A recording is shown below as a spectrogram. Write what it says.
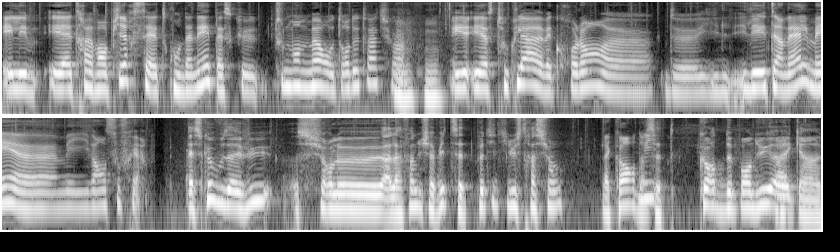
et, les- et être un vampire, c'est être condamné parce que tout le monde meurt autour de toi, tu vois. Mhm. Et et à ce truc-là, avec Roland, euh, de, il, il est éternel, mais, euh, mais il va en souffrir. Est-ce que vous avez vu sur le, à la fin du chapitre cette petite illustration, La corde Oui. cette corde de pendu Ouais. avec un,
